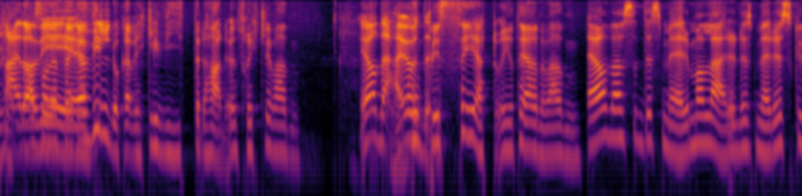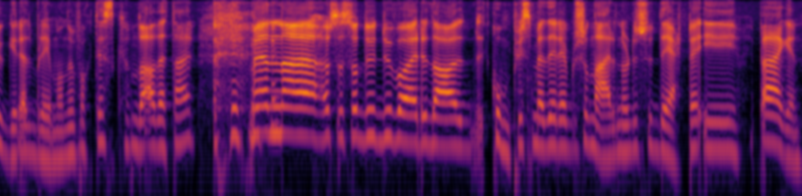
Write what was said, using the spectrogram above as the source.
nei da, Altså, jeg tenker, vil dere virkelig vite det her? Det er jo en fryktelig verden. Ja, det er jo Komplisert og irriterende verden. Ja, er, dess mer man lærer, dess mer skuggeredd blir man jo faktisk av dette her. Men uh, altså, Så du, du var da kompis med de revolusjonære når du studerte i Bergen?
